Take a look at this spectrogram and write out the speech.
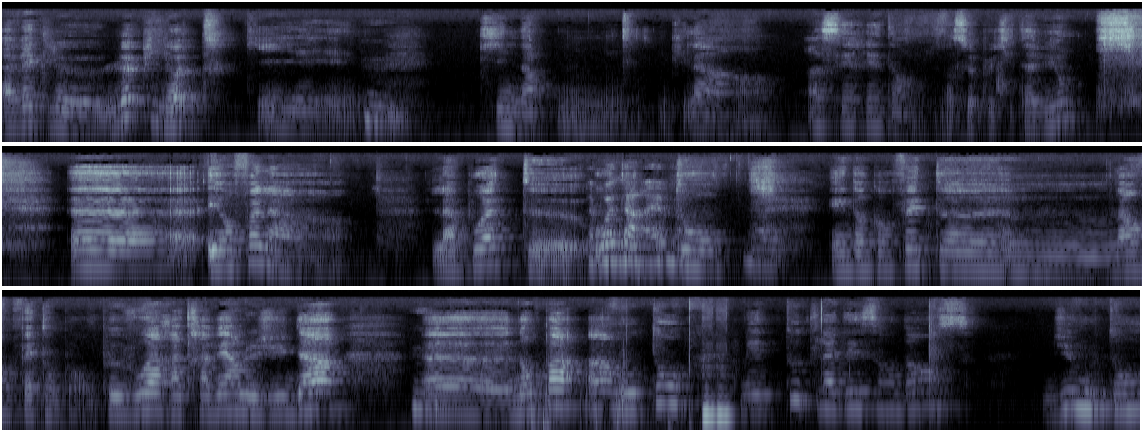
avec le, le pilote qui, Mhm. Qui l'a qui l'a inséré dans, dans ce petit avion. Euh, et enfin, la, la boîte, euh, La au boîte à. Ouais. Et donc, en fait, euh, là, en fait, on, peut- on peut voir à travers le Judas, Mhm. euh, non pas un mouton, mais toute la descendance du mouton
